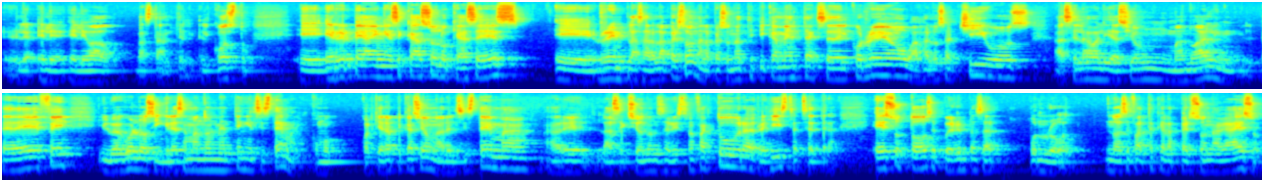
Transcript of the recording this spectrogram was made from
elevado bastante el, costo. Eh, RPA en ese caso lo que hace es eh, reemplazar a la persona. La persona típicamente accede al correo, baja los archivos, hace la validación manual en el PDF y luego los ingresa manualmente en el sistema. Como cualquier aplicación, abre el sistema, abre la sección donde se registra factura, registra, etc. Eso todo se puede reemplazar por un robot. No hace falta que la persona haga eso,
